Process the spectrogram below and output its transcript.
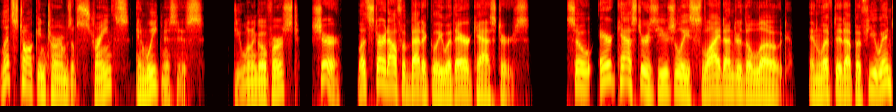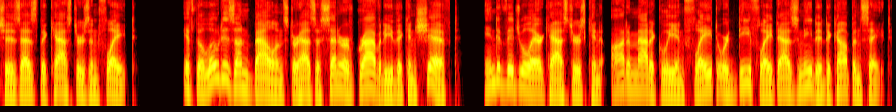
Let's talk in terms of strengths and weaknesses. Do you want to go first? Sure. Let's start alphabetically with air casters. So, air casters usually slide under the load and lift it up a few inches as the casters inflate. If the load is unbalanced or has a center of gravity that can shift, individual air casters can automatically inflate or deflate as needed to compensate.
